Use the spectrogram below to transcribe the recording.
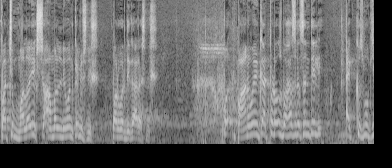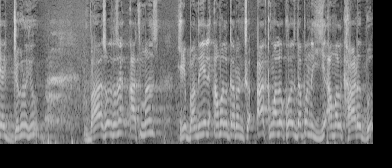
پتہٕ چھُ ملٲیِک سُہ عمل نِوان کٔمِس نِش، پروردِگارس نِش. اور پانہٕ ؤنۍ کتھ پٮ۪ٹھ بحث گژھان تیٚلہِ اکہِ قٕسمُک یہِ جگڑٕ ہیوٗ. بحث اوس گژھان اتھ منٛز یہِ بنٛدٕ ییٚلہِ عمل کران چھُ اکھ ملک اوس دپان یہِ عمل کھالہٕ بہٕ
